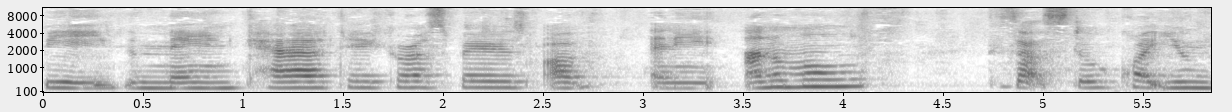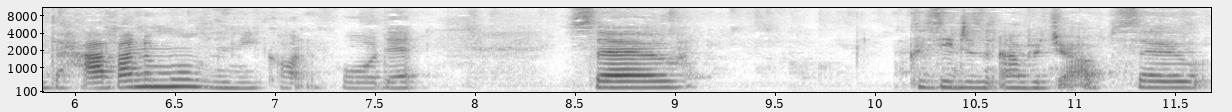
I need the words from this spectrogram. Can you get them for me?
be the main caretaker, I suppose, of any animals because that's still quite young to have animals and he can't afford it. So, because he doesn't have a job. So,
